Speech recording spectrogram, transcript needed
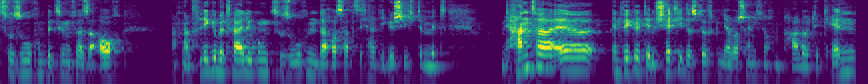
zu suchen, beziehungsweise auch nach einer Pflegebeteiligung zu suchen. Daraus hat sich halt die Geschichte mit, mit Hunter äh, entwickelt, dem Shetty. Das dürften ja wahrscheinlich noch ein paar Leute kennen.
